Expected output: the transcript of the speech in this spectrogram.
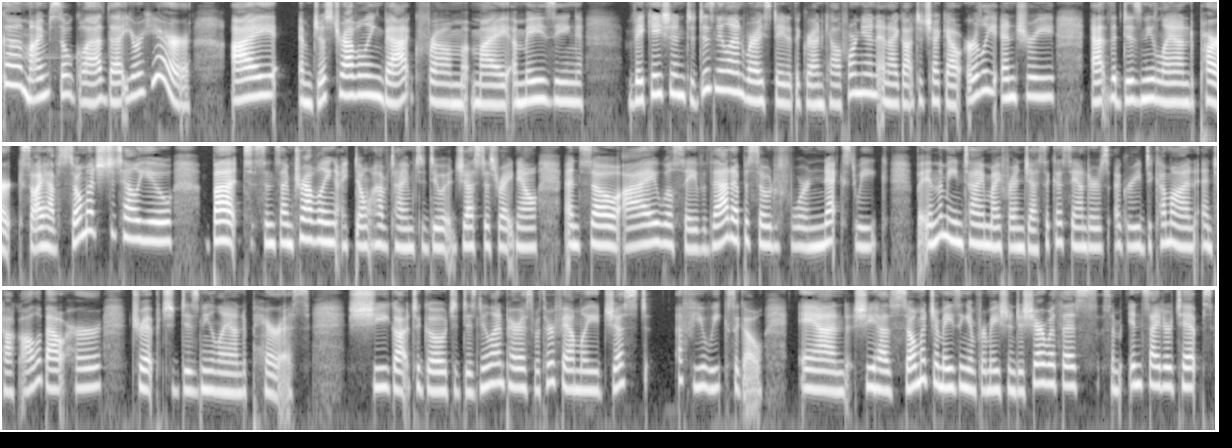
Welcome. I'm so glad that you're here. I am just traveling back from my amazing vacation to Disneyland where I stayed at the Grand Californian and I got to check out early entry at the Disneyland park. So I have so much to tell you, but since I'm traveling, I don't have time to do it justice right now. And so I will save that episode for next week. But in the meantime, my friend Jessica Sanders agreed to come on and talk all about her trip to Disneyland Paris. She got to go to Disneyland Paris with her family just a few weeks ago. And she has so much amazing information to share with us, some insider tips,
